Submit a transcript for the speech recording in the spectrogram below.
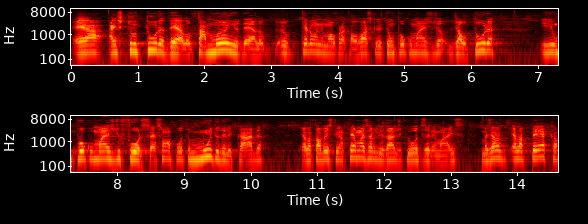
é a, a estrutura dela, o tamanho dela. Eu, eu quero um animal para calroça que ele tem um pouco mais de, de, altura e um pouco mais de força. Essa é uma ponta muito delicada. Ela talvez tenha até mais habilidade que outros animais, mas ela, ela peca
